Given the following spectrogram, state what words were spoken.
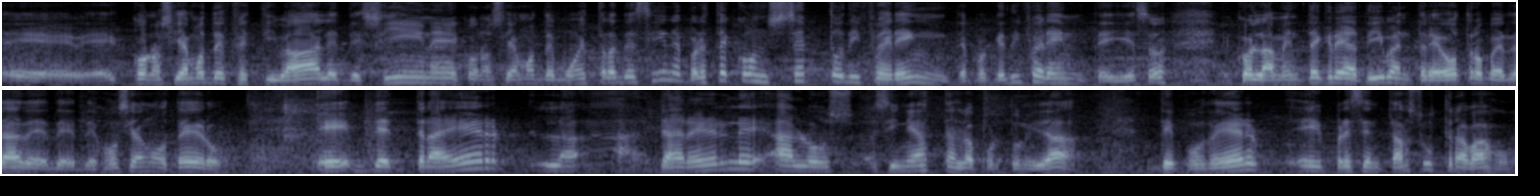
eh, conocíamos de festivales de cine, conocíamos de muestras de cine, pero este concepto diferente, porque es diferente, y eso con la mente creativa, entre otros, ¿verdad?, de, José Otero, eh, de traer la, traerle a los cineastas la oportunidad de poder eh, presentar sus trabajos,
